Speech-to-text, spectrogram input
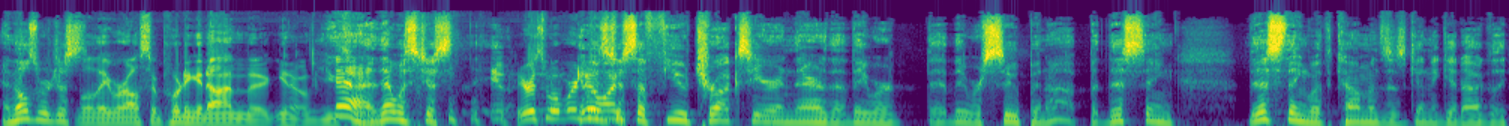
and those were just well, they were also putting it on the you know YouTube. yeah. That was just here's what we're it doing. was just a few trucks here and there that they were that they were souping up, but this thing, this thing with Cummins is going to get ugly.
